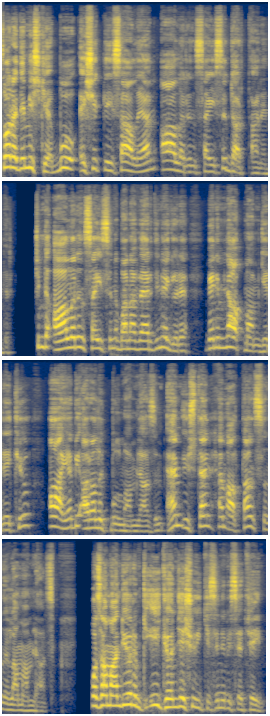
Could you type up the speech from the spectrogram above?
Sonra demiş ki bu eşitliği sağlayan A'ların sayısı 4 tanedir. Şimdi A'ların sayısını bana verdiğine göre benim ne yapmam gerekiyor? A'ya bir aralık bulmam lazım. Hem üstten hem alttan sınırlamam lazım. O zaman diyorum ki ilk önce şu ikisini bir seçeyim.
